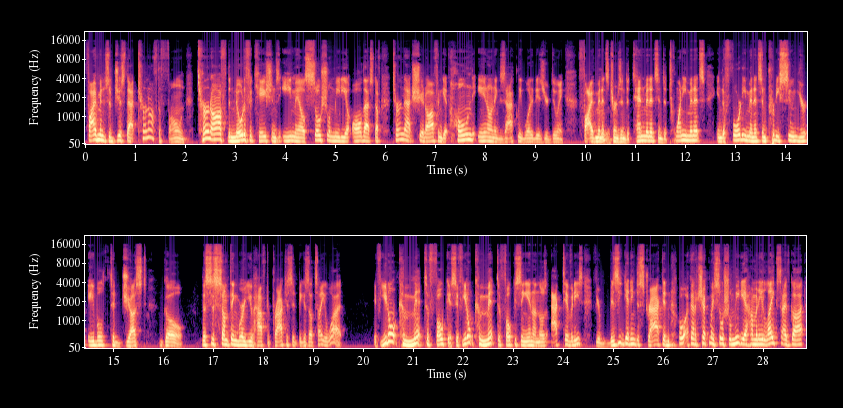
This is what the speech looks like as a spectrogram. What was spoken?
five minutes of just that. Turn off the phone, turn off the notifications, emails, social media, all that stuff. Turn that shit off and get honed in on exactly what it is you're doing. Five minutes mm. turns into 10 minutes, into 20 minutes, into 40 minutes, and pretty soon you're able to just go. This is something where you have to practice it because I'll tell you what, if you don't commit to focus, if you don't commit to focusing in on those activities, if you're busy getting distracted, oh, I got to check my social media, how many likes I've got.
